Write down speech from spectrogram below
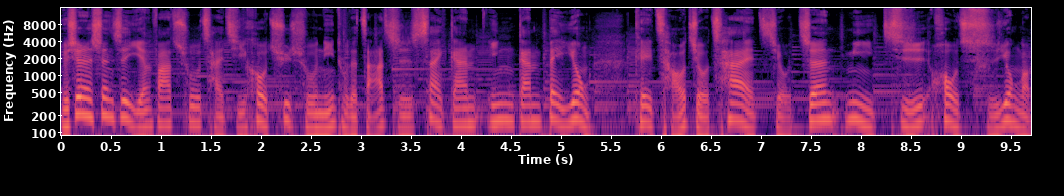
有些人甚至研发出采集后去除泥土的杂质，晒干阴干备用。可以炒韭菜、酒蒸、蜜汁后食用哦。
